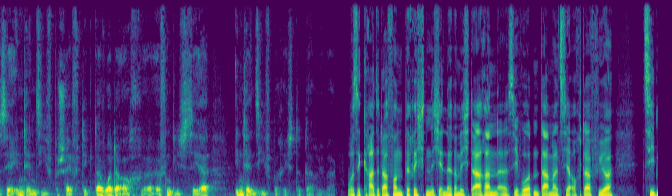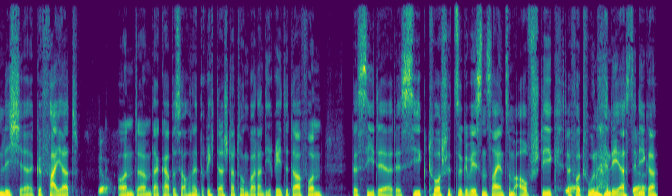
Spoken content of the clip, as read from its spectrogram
sehr intensiv beschäftigt. Da wurde auch öffentlich sehr intensiv berichtet darüber wo Sie gerade davon berichten. Ich erinnere mich daran, äh, Sie wurden damals ja auch dafür ziemlich äh, gefeiert. Ja. Und ähm, da gab es ja auch in der Berichterstattung, war dann die Rede davon, dass Sie der, der Siegtorschütze gewesen seien zum Aufstieg der ja. Fortuna in die erste ja. Liga.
